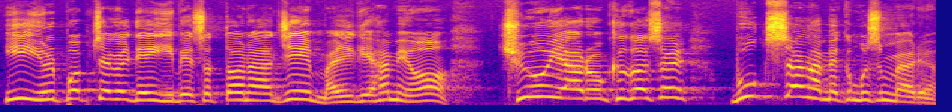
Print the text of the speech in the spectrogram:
이 율법책을 내 입에서 떠나지 말게 하며 주야로 그것을 묵상하며 그 무슨 말이에요?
